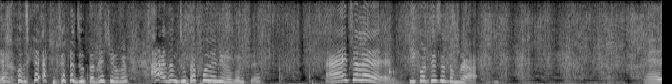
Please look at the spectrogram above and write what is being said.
দেখো যে একজন জুতা দিয়ে শুরু করে আর একজন জুতা খুঁজে শুরু করছে। এই ছেলে কি করতেছো তোমরা? এই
